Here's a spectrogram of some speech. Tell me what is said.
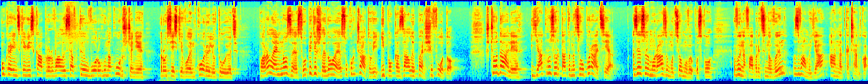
Українські війська прорвалися в тил ворогу на Курщині. Російські воєнкори лютують. Паралельно ЗСУ підійшли до АЕС у Курчатові і показали перші фото. Що далі? Як розгортатиметься операція? З'ясуємо разом у цьому випуску. Ви на фабриці новин. З вами я, Анна Ткаченко.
